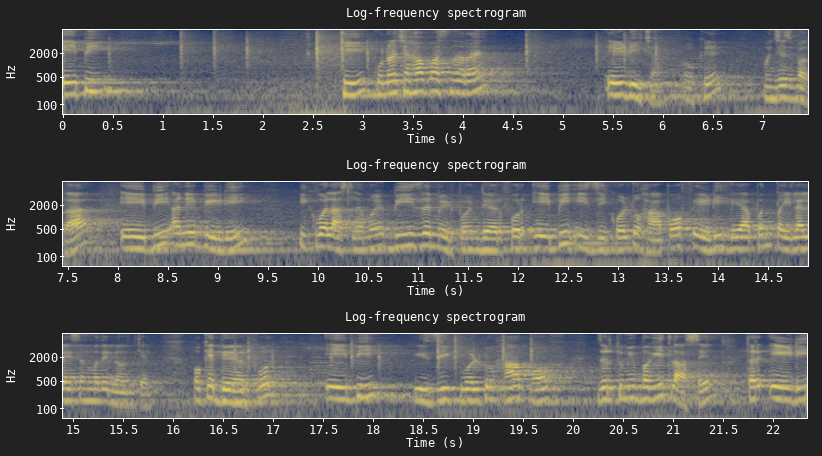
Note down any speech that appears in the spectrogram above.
ए बी ही कुणाच्या हाफ असणार आहे? ए डीच्या ओके म्हणजेच बघा ए बी आणि बी डी इक्वल असल्यामुळे B is a mid point therefore A B is equal to half of A D हे आपण पहिल्या लेसनमध्ये लर्न केलं. Okay therefore A B is equal to half of जर तुम्ही बघितलं असेल तर ए डी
